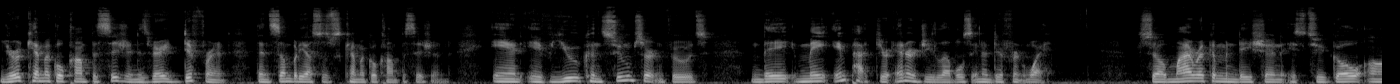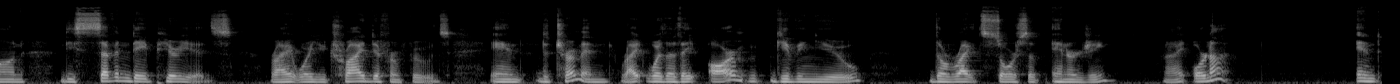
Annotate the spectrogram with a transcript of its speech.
your chemical composition is very different than somebody else's chemical composition. And if you consume certain foods, they may impact your energy levels in a different way. So, my recommendation is to go on these seven day periods, right, where you try different foods and determine, right, whether they are giving you the right source of energy, right, or not. And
